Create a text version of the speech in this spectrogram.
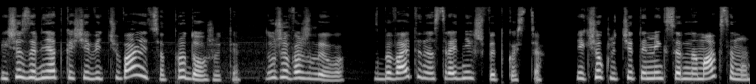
Якщо зернятка ще відчуваються, продовжуйте. Дуже важливо, збивайте на середніх швидкостях. Якщо включити міксер на максимум,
